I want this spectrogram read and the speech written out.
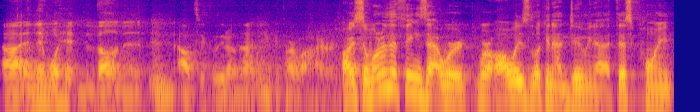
Uh, and then we'll hit development, and I'll take the lead on that, and you can talk about hiring. All right, so one of the things that we're, we're always looking at doing at this point,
